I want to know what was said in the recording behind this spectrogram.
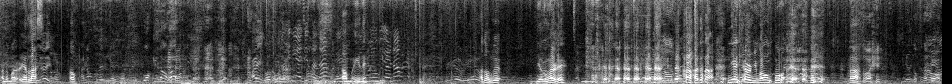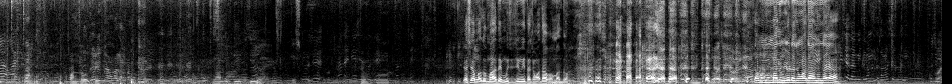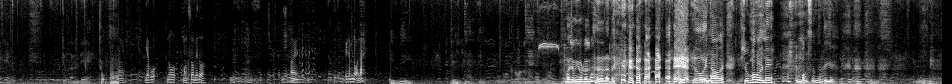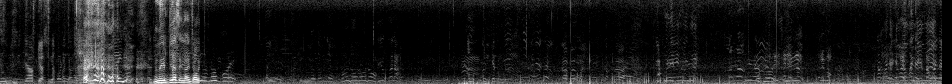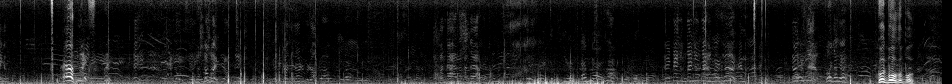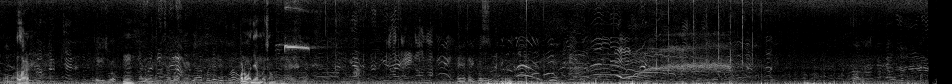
ano mà, anh last oh um ini 아, 이네 有个人呢？ 아도 한그 니가 건가요 래? 아, 나 니가 저러 니 마음 뭐. 아, rồi one two three. ya si amma do ma de mu ji ngi ta jong da ba ma do da bang ma ni yo da jong da nu na ya 现在米他 chỗ tăng dạ bộ nó măng xong đấy rồi. À cái nó đấy mà chúng nó đó bắt đầu đấy nó mới thao về chụp mông rồi nè măng xong rồi nó này biếc xin nào cháu good ball good ball. Alak ừ. Bắt đầu nhắm ở trong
